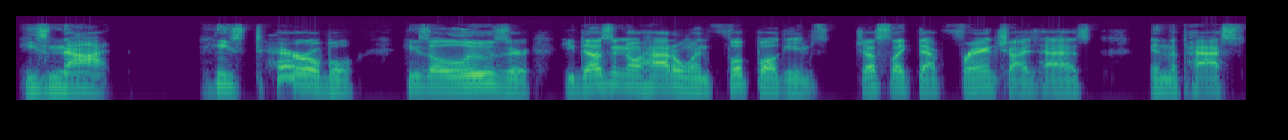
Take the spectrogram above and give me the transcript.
He's not. He's terrible. He's a loser. He doesn't know how to win football games, just like that franchise has in the past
